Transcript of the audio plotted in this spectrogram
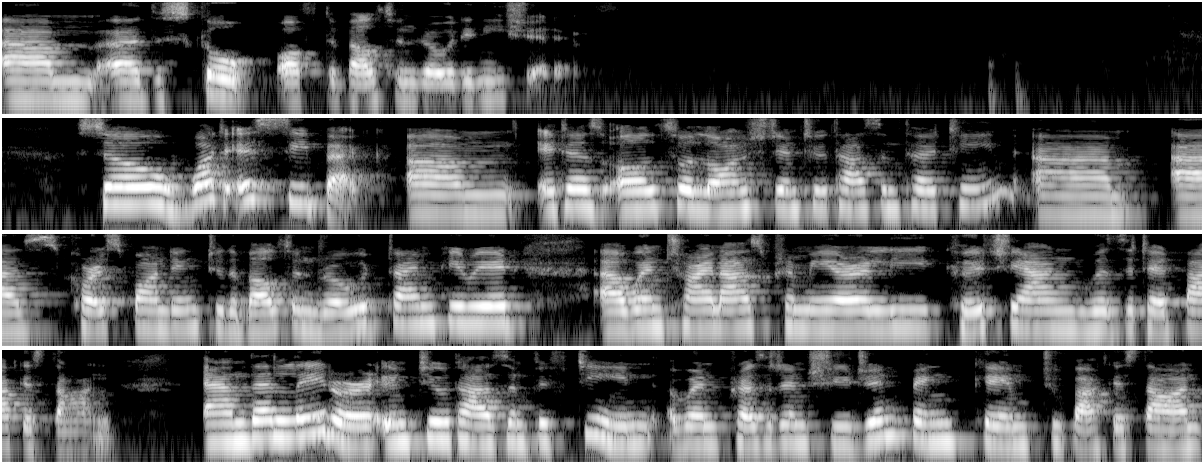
um, uh, the scope of the Belt and Road Initiative. So what is CPEC? Um, it is also launched in 2013 um, as corresponding to the Belt and Road time period uh, when China's Premier Li Keqiang visited Pakistan. And then later in 2015, when President Xi Jinping came to Pakistan,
